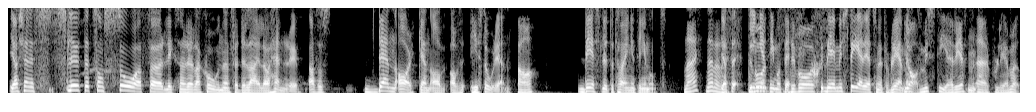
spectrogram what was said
jag känner slutet som så för liksom relationen för Delilah och Henry. Alltså, den arken av, av historien. Ja. Det slutet har jag ingenting emot. Nej, nej, nej. nej. Jag säger ingenting emot det. Det var, Det är mysteriet som är problemet. Ja, mysteriet Mm. är problemet.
